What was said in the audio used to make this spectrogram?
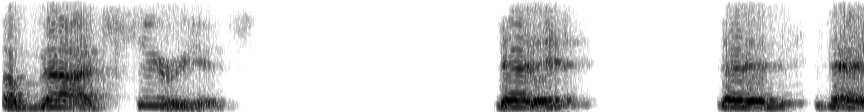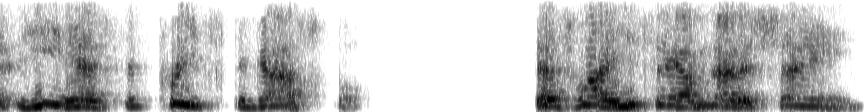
of God serious. That it that it, that he has to preach the gospel. That's why he say, I'm not ashamed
